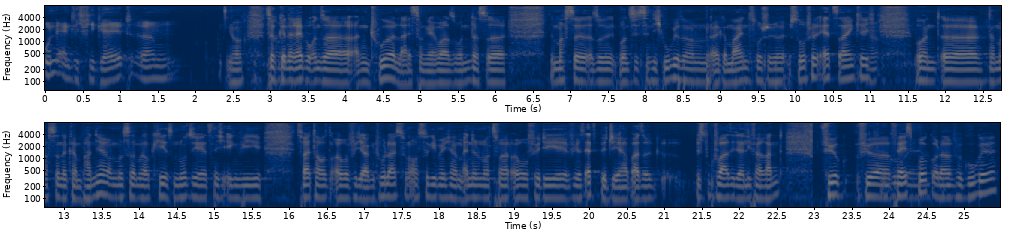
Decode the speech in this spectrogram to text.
unendlich viel Geld. Ähm, ja, ist auch generell bei unserer Agenturleistung ja immer so, ne, dass äh, du machst also bei uns ist es nicht Google, sondern allgemein Social, Social Ads eigentlich. Ja. Und äh, dann machst du eine Kampagne und musst dann mal, okay, es lohnt sich ja jetzt nicht irgendwie 2000 Euro für die Agenturleistung auszugeben, wenn ich am Ende nur noch 200 Euro für, die, für das Ads-Budget habe. Also bist du quasi der Lieferant für, für, für Facebook Google, ja. oder für Google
